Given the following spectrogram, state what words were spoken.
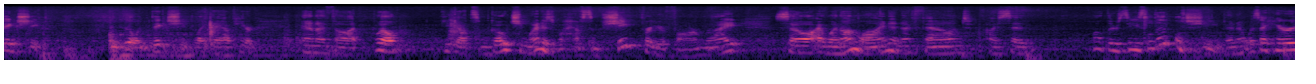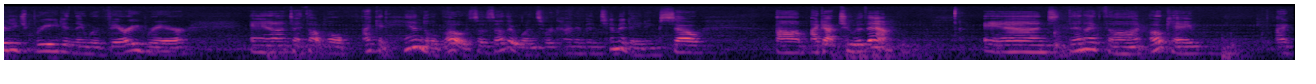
big sheep, really big sheep like they have here. And I thought, well, you got some goats, you might as well have some sheep for your farm, right? So I went online and I found, I said, well, there's these little sheep, and it was a heritage breed, and they were very rare. And I thought, well, I could handle those. Those other ones were kind of intimidating. So um, I got two of them. And then I thought, okay, I've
